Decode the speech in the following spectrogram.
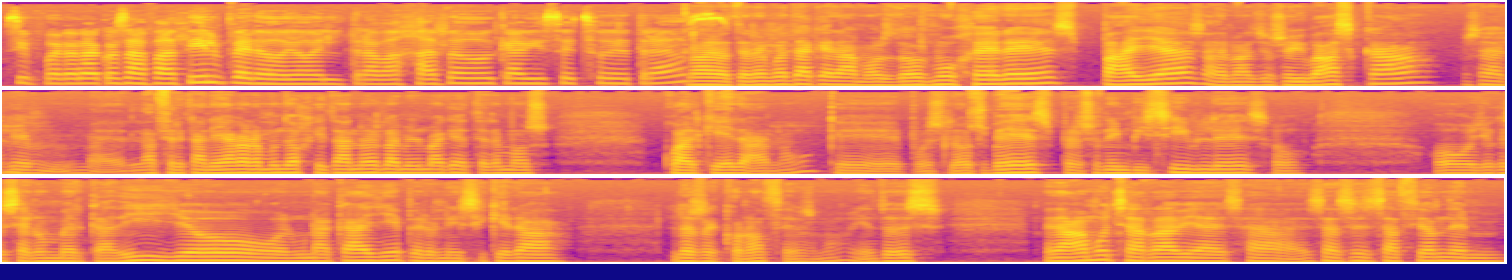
si fuera una cosa fácil, pero el trabajazo que habéis hecho detrás. Claro, ten en cuenta que éramos dos mujeres, payas, además yo soy vasca, o sea que la cercanía con el mundo gitano es la misma que tenemos cualquiera, ¿no? Que pues los ves, pero son invisibles, o, o yo que sé, en un mercadillo o en una calle, pero ni siquiera les reconoces, ¿no? Y entonces me daba mucha rabia esa, esa sensación de,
